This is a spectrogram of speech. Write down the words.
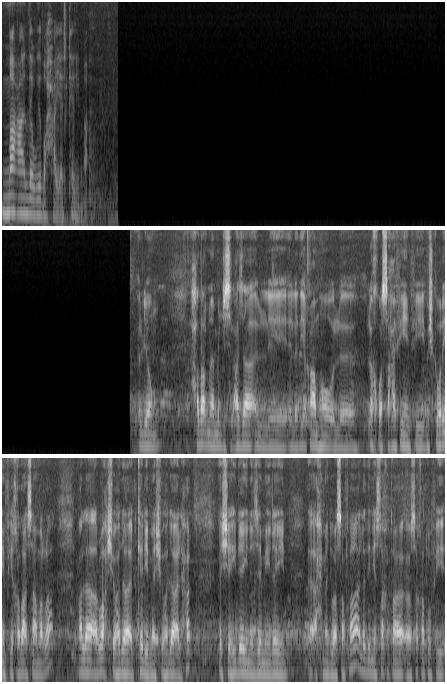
مع ذوي ضحايا الكلمة. اليوم حضرنا مجلس العزاء اللي الذي أقامه الأخوة الصحفيين في مشكورين في قضاء سامراء على أرواح شهداء الكلمة شهداء الحق الشهيدين الزميلين أحمد وصفاء الذين سقط سقطوا في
